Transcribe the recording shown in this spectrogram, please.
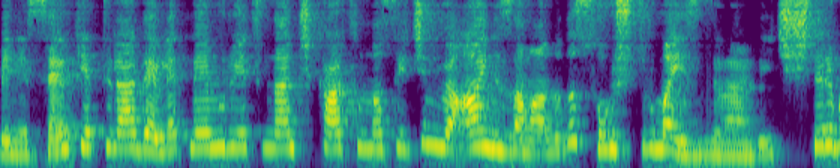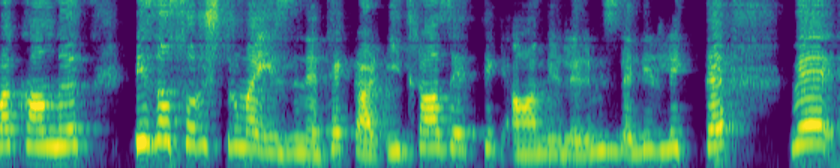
beni sevk ettiler. Devlet memuriyetinden çıkartılması için ve aynı zamanda da soruşturma izni verdi. İçişleri Bakanlığı biz o soruşturma iznine tekrar itiraz ettik amirlerimizle birlikte ve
